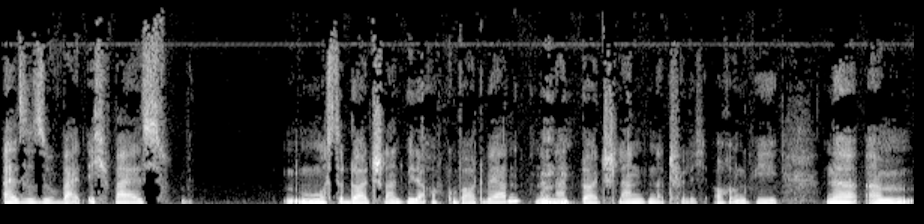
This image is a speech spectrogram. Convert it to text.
also soweit ich weiß, musste Deutschland wieder aufgebaut werden. Und dann mhm. hat Deutschland natürlich auch irgendwie ne, ähm,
